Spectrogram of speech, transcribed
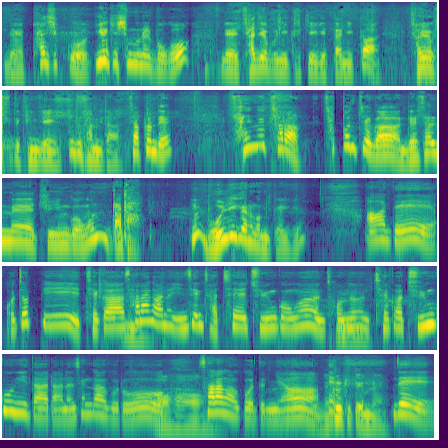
네 89 이렇게 신문을 보고 네 자제분이 그렇게 얘기했다니까 저 역시도 굉장히 뿌듯합니다. 자 그런데 삶의 철학 첫 번째가 내 삶의 주인공은 나다. 뭘 얘기하는 겁니까 이게? 아, 네. 어차피 제가 음. 살아가는 인생 자체의 주인공은 저는 제가 주인공이다라는 생각으로 어허. 살아가거든요. 네, 그렇기 때문에 네,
